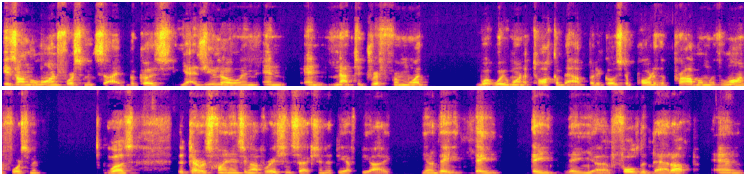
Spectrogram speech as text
is on the law enforcement side because yeah, as you know and and and not to drift from what what we want to talk about, but it goes to part of the problem with law enforcement was the terrorist financing operations section at the FBI. You know, they they they they uh, folded that up and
